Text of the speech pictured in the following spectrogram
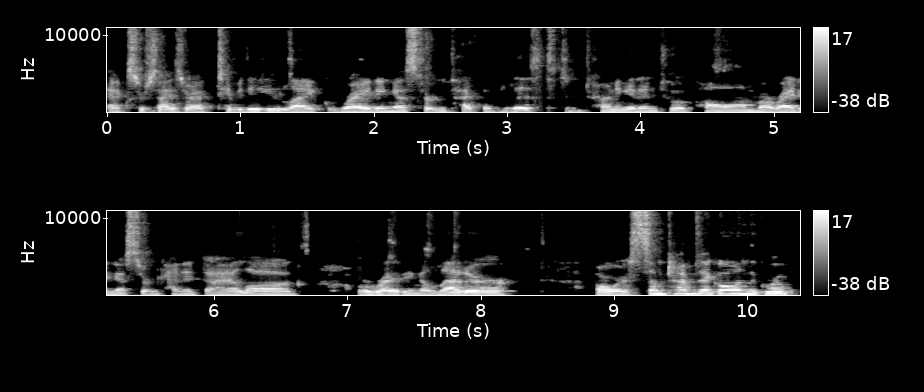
exercise or activity, like writing a certain type of list and turning it into a poem, or writing a certain kind of dialogue, or writing a letter. Or sometimes I go in the group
